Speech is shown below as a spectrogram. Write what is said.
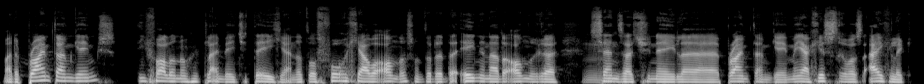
Maar de primetime games, die vallen nog een klein beetje tegen. En dat was vorig jaar wel anders. Want we hadden de ene na de andere hmm. sensationele primetime game. Maar ja, gisteren was het eigenlijk...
